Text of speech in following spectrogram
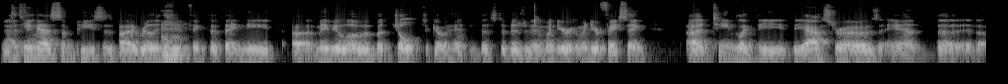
This I team has some pieces, but I really do think that they need uh, maybe a little bit of a jolt to go ahead in this division. And when you're when you're facing uh, teams like the the Astros and the and the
